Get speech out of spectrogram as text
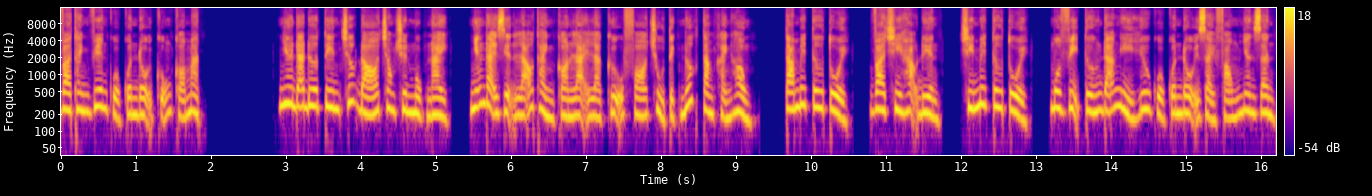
và thành viên của quân đội cũng có mặt. Như đã đưa tin trước đó trong chuyên mục này, những đại diện lão thành còn lại là cựu phó chủ tịch nước Tăng Khánh Hồng, 84 tuổi, và Trì Hạo Điền, 94 tuổi, một vị tướng đã nghỉ hưu của quân đội giải phóng nhân dân.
